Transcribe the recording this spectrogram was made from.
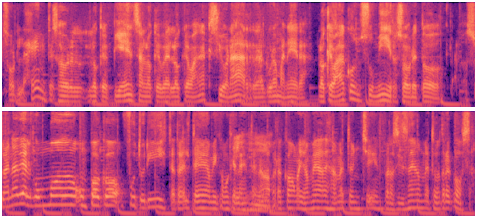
sobre la gente. sobre lo que piensan, lo que, lo que van a accionar de alguna manera, lo que van a consumir sobre todo. Suena de algún modo un poco futurista todo el tema y como que la gente, Ujú. no, pero como yo me voy a dejar meter un chip, pero si se me meter otra cosa.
